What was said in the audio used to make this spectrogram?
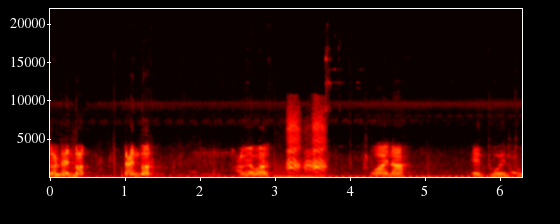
টাইম ধর টাইম ধর টাইম ধর। আমি আবার ওই না এন্থু এন্থু।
